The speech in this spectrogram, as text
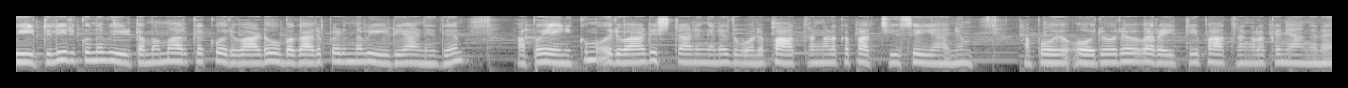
വീട്ടിലിരിക്കുന്ന വീട്ടമ്മമാർക്കൊക്കെ ഒരുപാട് ഉപകാരപ്പെടുന്ന വീഡിയോ ആണിത് അപ്പോൾ എനിക്കും ഒരുപാട് ഇഷ്ടമാണ് ഇങ്ങനെ ഇതുപോലെ പാത്രങ്ങളൊക്കെ പർച്ചേസ് ചെയ്യാനും. അപ്പോൾ ഓരോരോ വെറൈറ്റി പാത്രങ്ങളൊക്കെ ഞാൻ അങ്ങനെ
